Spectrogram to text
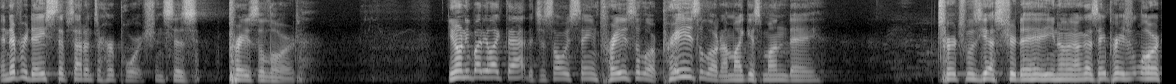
and every day steps out into her porch and says, Praise the Lord. You know anybody like that? That's just always saying, Praise the Lord, praise the Lord. I'm like, It's Monday. Church was yesterday. You know, I'm going to say, Praise the Lord.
